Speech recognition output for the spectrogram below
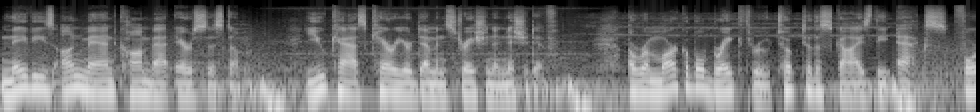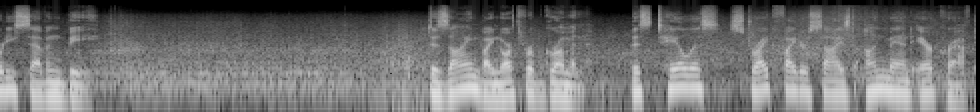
Navy's Unmanned Combat Air System, UCAS Carrier Demonstration Initiative, a remarkable breakthrough took to the skies the X-47B. Designed by Northrop Grumman, this tailless, strike fighter-sized unmanned aircraft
